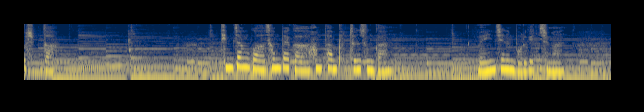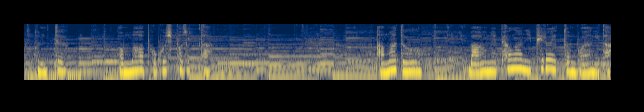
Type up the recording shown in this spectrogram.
싶다. 팀장과 선배가 한판 붙은 순간, 왜인지는 모르겠지만, 문득 엄마가 보고 싶어졌다. 아마도 마음의 평안이 필요했던 모양이다.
